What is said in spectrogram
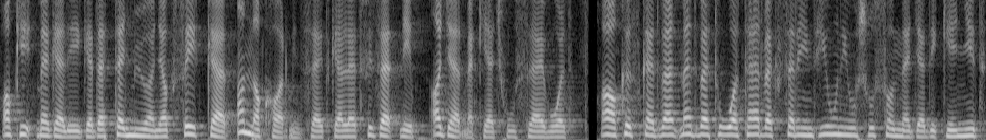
aki megelégedett egy műanyag székkel, annak 30 lejt kellett fizetni, a gyermekjegy 20 lej volt. A közkedvelt medvetó a tervek szerint június 24-én nyit,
